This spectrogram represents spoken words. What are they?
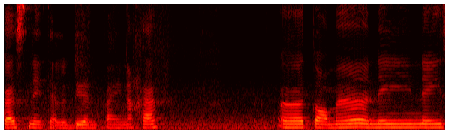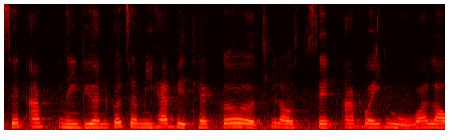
กัสในแต่ละเดือนไปนะคะ ต่อมาในใน set up ในเดือนก็จะมี habit tracker ที่เรา set up ไว้อยู่ว่าเรา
